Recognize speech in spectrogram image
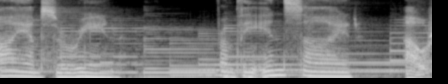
I am serene from the inside out.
